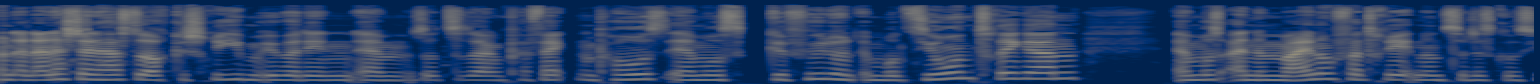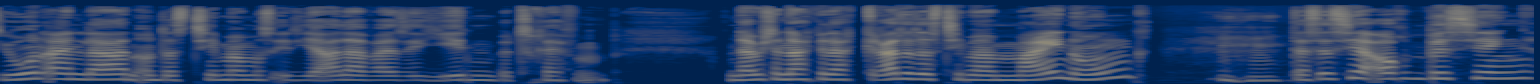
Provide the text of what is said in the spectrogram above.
Und an einer Stelle hast du auch geschrieben über den ähm, sozusagen perfekten Post. Er muss Gefühle und Emotionen triggern. Er muss eine Meinung vertreten und zur Diskussion einladen und das Thema muss idealerweise jeden betreffen. Und da habe ich danach gedacht, gerade das Thema Meinung, mhm. das ist ja auch ein bisschen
